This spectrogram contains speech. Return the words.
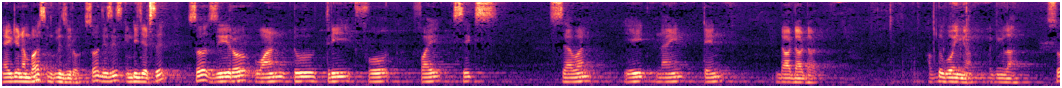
negative numbers include zero so this is integers so zero one two three four five six seven eight nine ten dot dot dot up to going on ஓகேங்களா so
